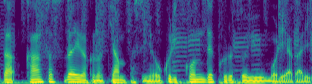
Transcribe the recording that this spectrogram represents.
たカンサス大学のキャンパスに送り込んでくるという盛り上がり。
